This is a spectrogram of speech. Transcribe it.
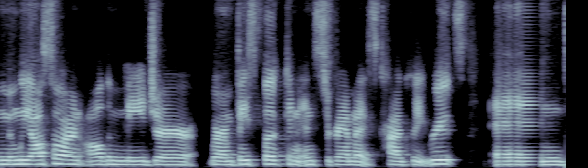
And we also are on all the major, we're on Facebook and Instagram as Concrete Roots. And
